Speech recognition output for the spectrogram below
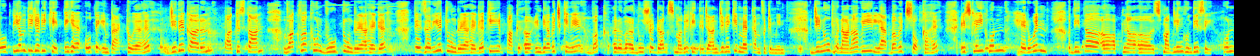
ਓਪੀਅਮ ਦੀ ਜਿਹੜੀ ਖੇਤੀ ਹੈ, ਉਹ ਤੇ ਇੰਪੈਕਟ ਹੋਇਆ ਹੈ, ਜਿਹਦੇ ਕਾਰਨ ਪਾਕਿਸਤਾਨ ਵੱਖ-ਵੱਖ ਹੁਣ ਰੂਟ ਢੂੰਡ ਰਿਹਾ ਹੈਗਾ ਤੇ ਜ਼ਰੀਏ ਢੂੰਡ ਰਿਹਾ ਹੈਗਾ ਕਿ ਪਾਕ- ਇੰਡੀਆ ਵਿੱਚ ਕਿਵੇਂ ਵੱਖ ਦੂਸਰੇ ਡਰੱਗ ਸਮਗਲ ਕੀਤੇ ਜਾਣ, ਜਿਵੇਂ ਕਿ ਮੈਥੈਂਫੈਟਾਮੀਨ ਜਿਹਨੂੰ ਬਣਾਉਣਾ ਵੀ ਲੈਬਾਂ ਵਿੱਚ ਸੌਖਾ ਹੈ। ਇਸ ਲਈ ਹੁਣ ਹੈਰੋਇਨ ਦੀ ਤਾਂ ਆਪਣਾ ਸਮਗਲਿੰਗ ਹੁੰਦੀ ਸੀ। ਹੁਣ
